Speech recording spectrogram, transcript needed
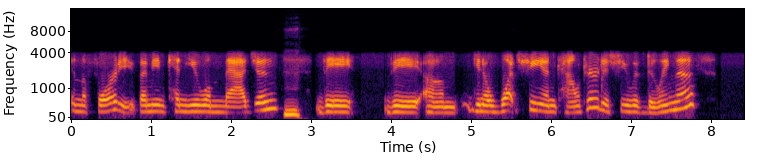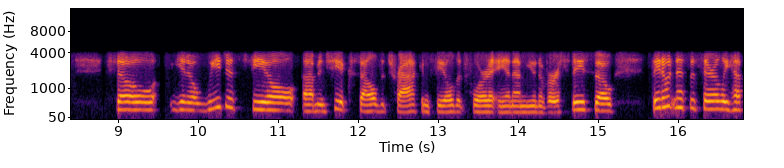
in the 40s. I mean, can you imagine mm. the the um, you know what she encountered as she was doing this? So you know, we just feel, um, and she excelled at track and field at Florida A&M University. So they don't necessarily have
